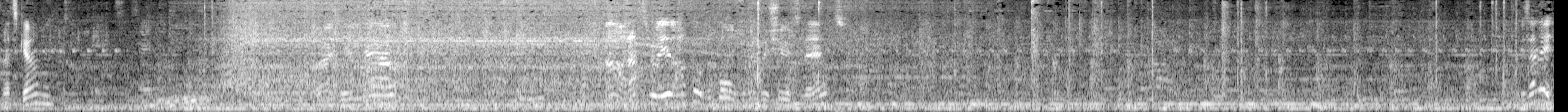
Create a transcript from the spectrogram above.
let's go. Right, here. Oh, that's weird. I thought the balls were going to be shooting out. Is that it?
